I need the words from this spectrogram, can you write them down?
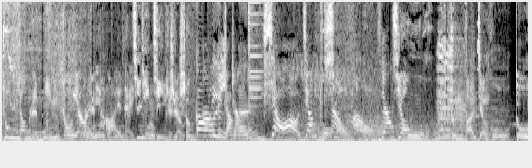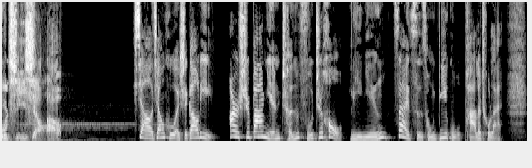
中央人民中央人民广播电台经经济之济之声声，高丽掌门笑傲江湖。笑傲江湖江湖。纷繁江湖，独骑笑傲。笑傲江湖，我是高丽。二十八年沉浮之后，李宁再次从低谷爬了出来。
